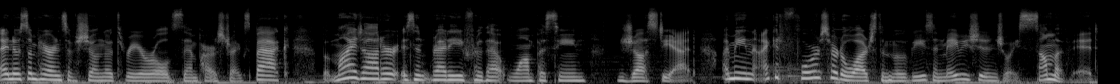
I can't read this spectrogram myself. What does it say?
I know some parents have shown their three year olds The Empire Strikes Back, but my daughter isn't ready for that Wampa scene just yet. I mean, I could force her to watch the movies and maybe she'd enjoy some of it,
